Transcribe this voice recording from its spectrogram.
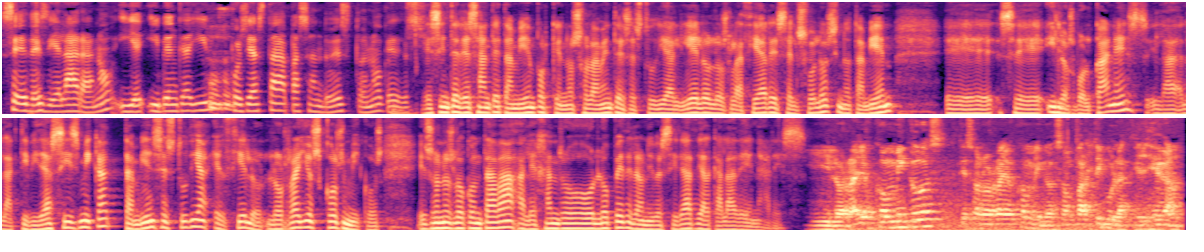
se deshielara, ¿no? Y, y, ven que allí pues ya está pasando esto, ¿no? Que es... es interesante también porque no solamente se estudia el hielo, los glaciares, el suelo, sino también eh, se, y los volcanes, y la, la, actividad sísmica, también se estudia el cielo, los rayos cósmicos. Eso nos lo contaba Alejandro López de la Universidad de Alcalá de Henares. Y los rayos cósmicos, ¿qué son los rayos cósmicos? Son partículas que llegan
